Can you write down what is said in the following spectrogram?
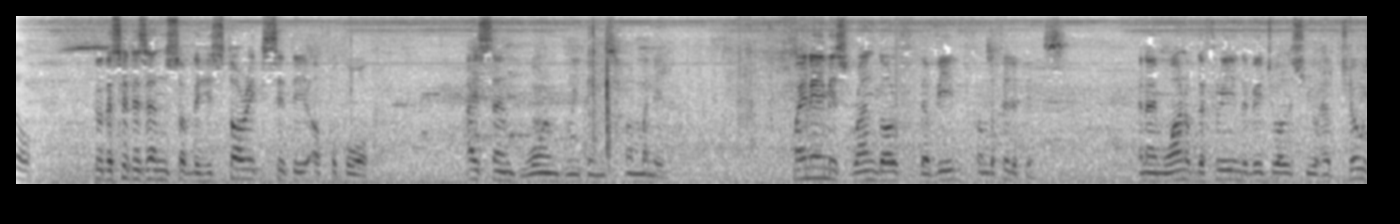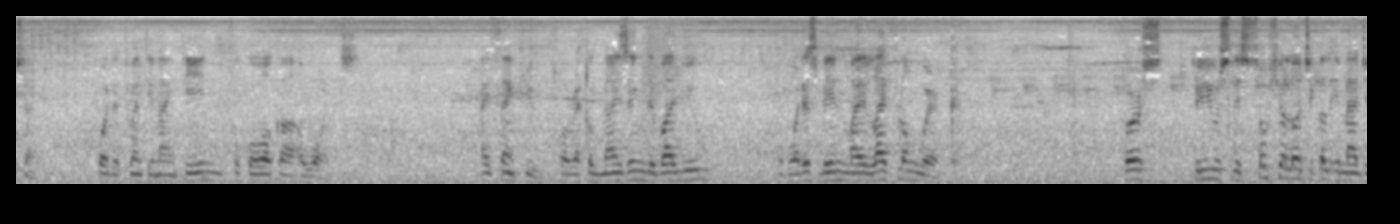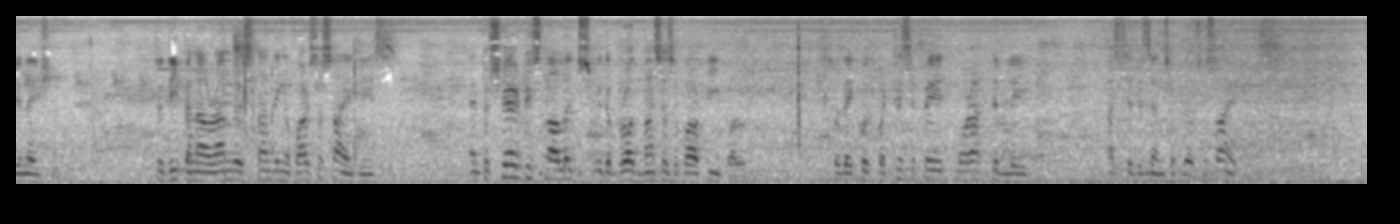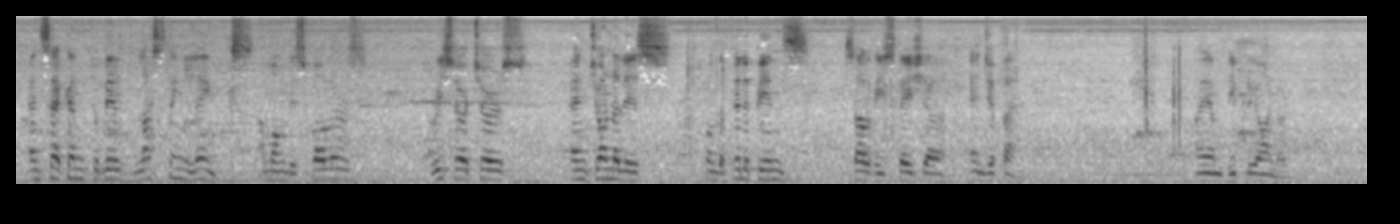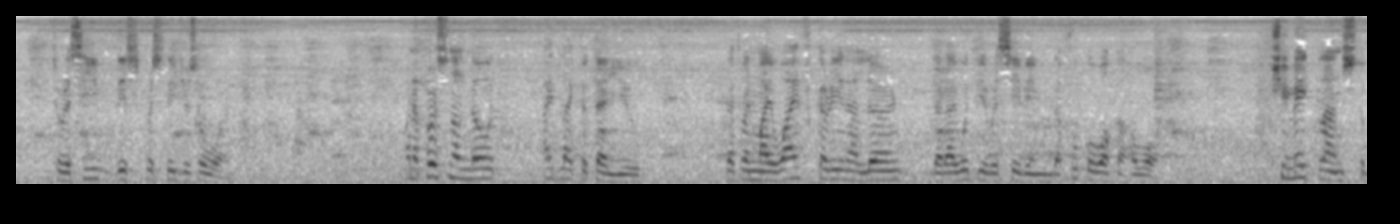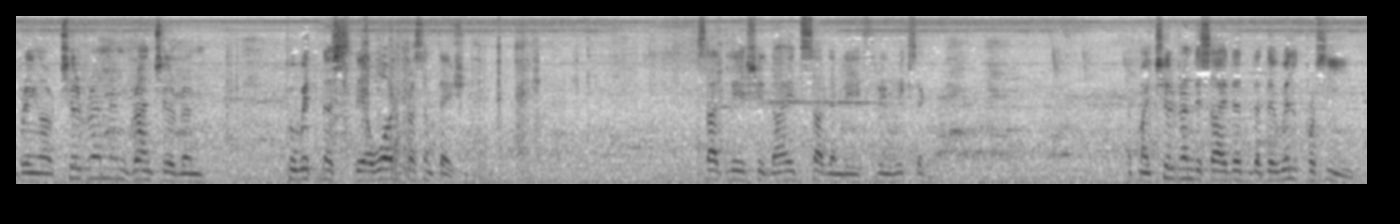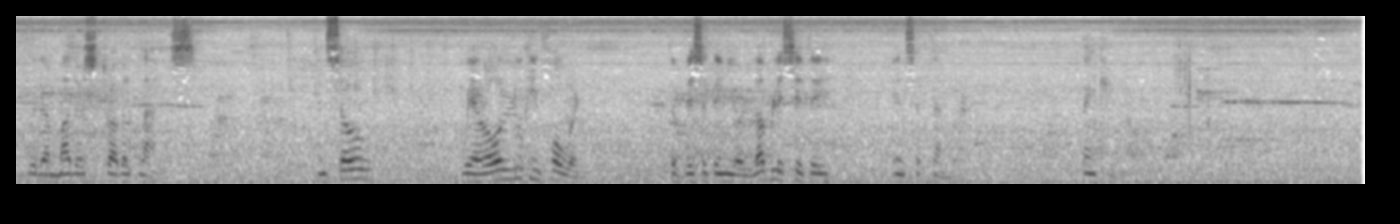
To the citizens of the historic city of Fukuoka, I send warm greetings from Manila. My name is Randolf David from the Philippines, and I'm one of the three individuals you have chosen for the 2019 Fukuoka Awards. I thank you for recognizing the value of what has been my lifelong work. First, to use this sociological imagination to deepen our understanding of our societies and to share this knowledge with the broad masses of our people so they could participate more actively as citizens of their societies. And second, to build lasting links among the scholars, researchers, and journalists from the Philippines, Southeast Asia, and Japan. I am deeply honored to receive this prestigious award. On a personal note, I'd like to tell you that when my wife Karina learned that I would be receiving the Fukuoka Award, she made plans to bring our children and grandchildren to witness the award presentation. Sadly, she died suddenly three weeks ago. But my children decided that they will proceed with their mother's travel plans. And so, we are all looking forward to visiting your lovely city in September. Thank you.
